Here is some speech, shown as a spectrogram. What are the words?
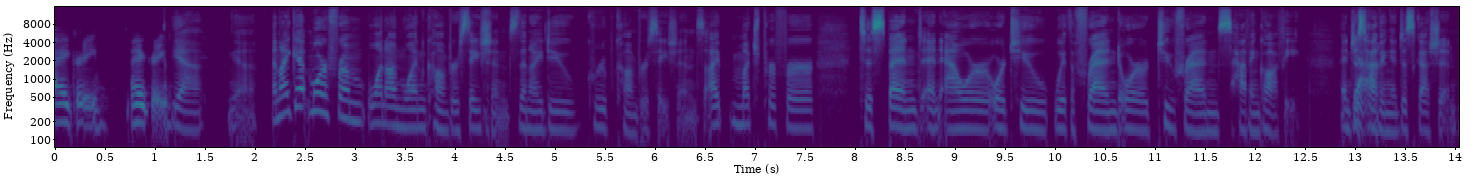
I agree. I agree. Yeah, yeah. And I get more from one on one conversations than I do group conversations. I much prefer to spend an hour or two with a friend or two friends having coffee and just Yeah. having a discussion,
